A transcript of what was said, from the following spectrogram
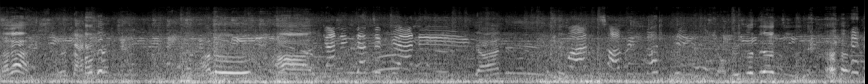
Taka, taruh deh. Halo, Janin. Janik যাচ্ছে Janik. Shopping করতে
